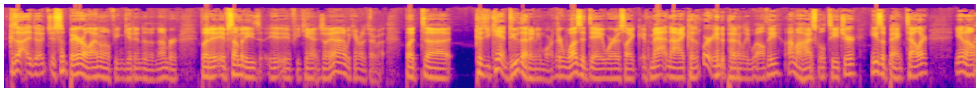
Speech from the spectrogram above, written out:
because I uh, just a barrel. I don't know if you can get into the number, but if somebody's if you can't, like, yeah, we can't really talk about. It. But because you can't do that anymore. There was a day where it's like if Matt and I, because we're independently wealthy, I'm a high school teacher, he's a bank teller. You know,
